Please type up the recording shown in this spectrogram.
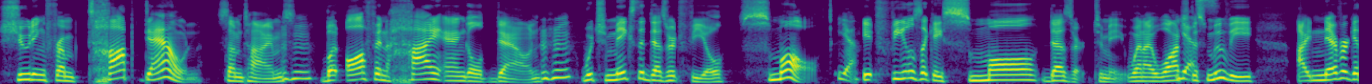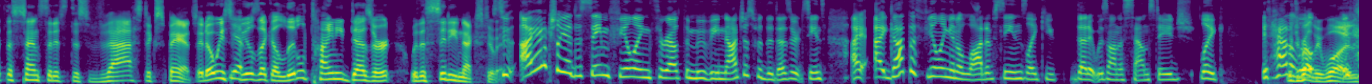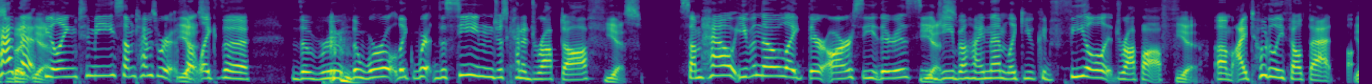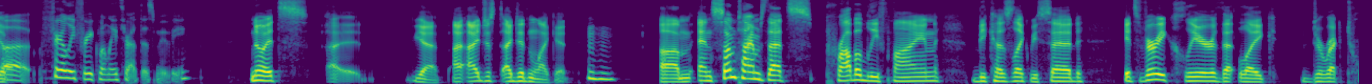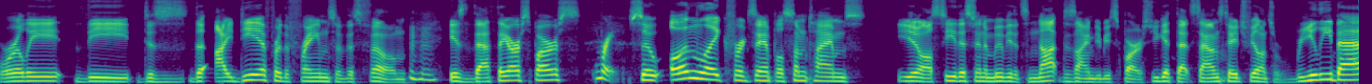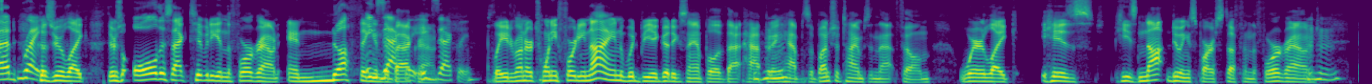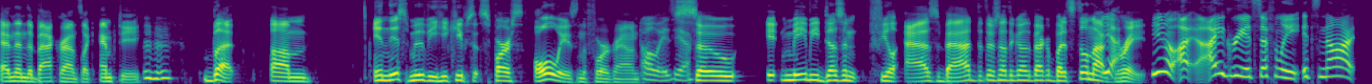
shooting from top down sometimes, Mm-hmm. but often high angled down, which makes the desert feel small. Yeah. It feels like a small desert to me. When I watch Yes. this movie, I never get the sense that it's this vast expanse. It always Yep. feels like a little tiny desert with a city next to it. So I actually had the same feeling throughout the movie, not just with the desert scenes. I, I got the feeling in a lot of scenes like you that it was on a soundstage. Like it had Which a little, probably was, It had that yeah. feeling to me sometimes where it Yes. felt like the the room, the world, like where the scene just kind of dropped off yes. somehow. Even though like there are C, there is CG Yes. behind them, like you could feel it drop off. Yeah. Um, I totally felt that Yep. uh, fairly frequently throughout this movie. No, it's uh, yeah. I, I just I didn't like it. Mm-hmm. Um, and sometimes that's probably fine because, like we said, it's very clear that like directorially the des- the idea for the frames of this film hmm is that they are sparse. Right. So unlike, for example, sometimes you know I'll see this in a movie that's not designed to be sparse. You get that soundstage feel, and it's really bad, Right. Because you're like, there's all this activity in the foreground and nothing in the Exactly. background. Exactly. Blade Runner 2049 would be a good example of that happening. Mm-hmm. Happens a bunch of times in that film where like his he's not doing sparse stuff in the foreground Mhm. and then the background's like empty. Mhm. But um in this movie he keeps it sparse always in the foreground. Always. Yeah. So it maybe doesn't feel as bad that there's nothing going in the background, but it's still not Yeah. great. You know, I, I agree. It's definitely it's not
